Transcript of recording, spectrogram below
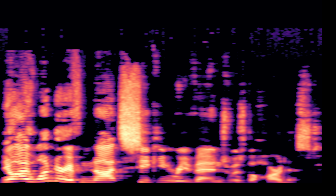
you know, I wonder if not seeking revenge was the hardest.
